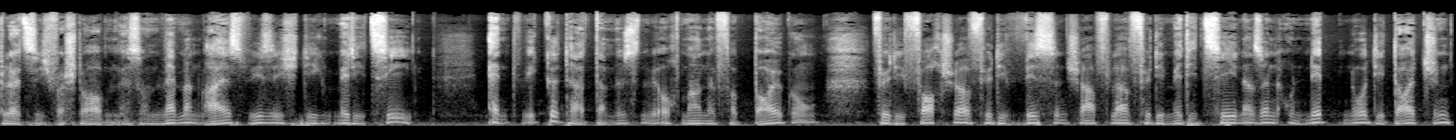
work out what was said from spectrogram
plötzlich verstorben ist. Und wenn man weiß, wie sich die Medizin entwickelt hat, da müssen wir auch mal eine Verbeugung für die Forscher, für die Wissenschaftler, für die Mediziner sind und nicht nur die Deutschen,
